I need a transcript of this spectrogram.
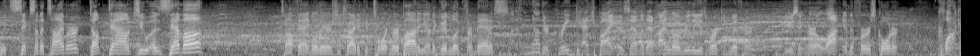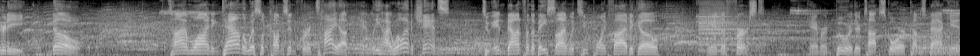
with six on the timer. dumped down to Azema. Tough angle there. She tried to contort her body on the good look from Manis. But another great catch by Azema. That high-low really is working with her. Using her a lot in the first quarter. Clockerty, no. Time winding down. The whistle comes in for a tie-up, and Lehigh will have a chance to inbound from the baseline with 2.5 to go in the first. Cameron Boer, their top scorer, comes back in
